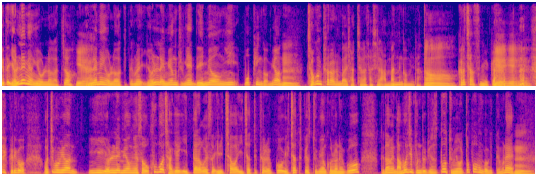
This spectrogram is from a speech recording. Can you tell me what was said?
그때 14명이 올라갔죠. 예. 14명이 올라갔기 때문에 14명 중에 4명이 뽑힌 거면 음. 적은 표라는 말 자체가 사실 안 맞는 겁니다. 아. 그렇지 않습니까? 예, 예, 예. 그리고 어찌 보면 이 14명에서 후보 자격이 있다라고 해서 1차와 2차 투표를 했고 1차 투표에서 2명 걸러내고 그다음에 나머지 분들 중에서 또 2명을 또 뽑은 거기 때문에 음.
